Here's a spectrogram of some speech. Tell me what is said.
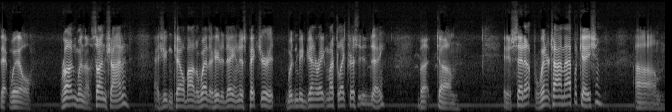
that will run when the sun's shining. As you can tell by the weather here today in this picture, it wouldn't be generating much electricity today. But um, it is set up for wintertime application. Um,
